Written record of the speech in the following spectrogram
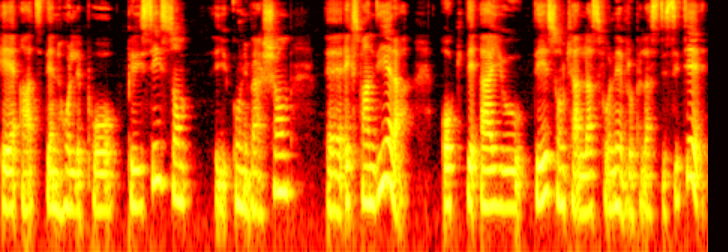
är att den håller på, precis som universum, eh, expandera. Och det är ju det som kallas för neuroplasticitet.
